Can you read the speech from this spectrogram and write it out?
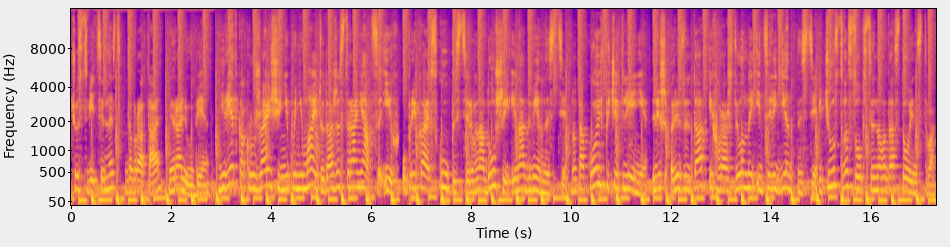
чувствительность, доброта, миролюбие. Нередко окружающие не понимают и даже сторонятся их, упрекая в скупости, равнодушии и надменности. Но такое впечатление – лишь результат их врожденной интеллигентности и чувства собственного достоинства достоинства,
